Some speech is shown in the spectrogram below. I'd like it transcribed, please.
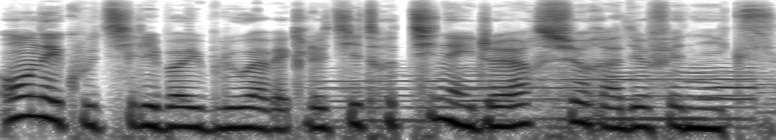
On écoute Silly Boy Blue avec le titre Teenager sur Radio Phoenix.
